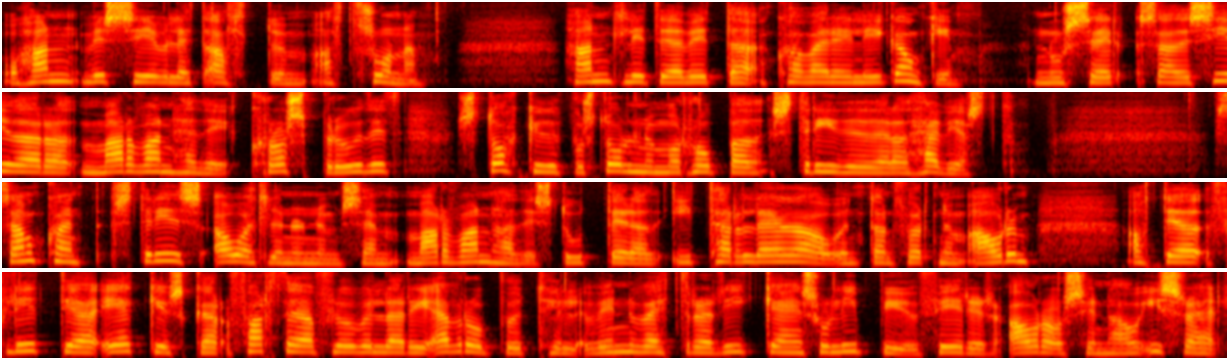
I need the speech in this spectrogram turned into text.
og hann vissi yfirleitt allt um allt svona. Hann hlítið að vita hvað væri eiginlega í gangi. Nusseir saði síðar að Marvan hefði krossbrúðið, stokkið upp úr stólnum og rópað stríðið er að hefjast. Samkvæmt stríðsáætlununum sem Marvan hafi stúterað ítarlega á undanförnum árum átti að flytja ekískar farþegafljóvilar í Evrópu til vinnveittra ríkja eins og Líbíu fyrir árásina á Ísrael.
